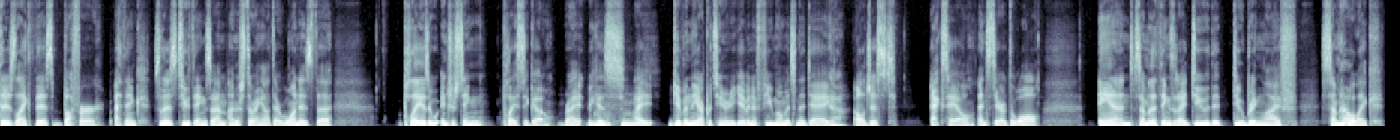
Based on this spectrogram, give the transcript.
there's like this buffer, I think. So there's two things I'm, I'm just throwing out there. One is the play is an interesting place to go, right? Mm-hmm. Because mm-hmm. I, given the opportunity, given a few moments in the day, Yeah. I'll just exhale and stare at the wall. And some of the things that I do that do bring life somehow like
